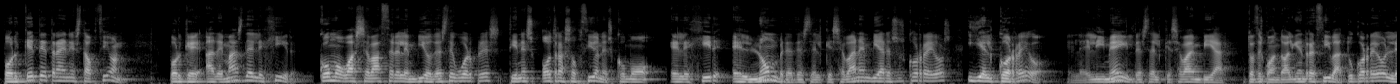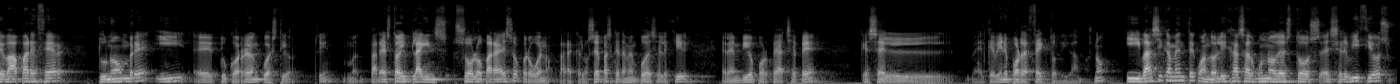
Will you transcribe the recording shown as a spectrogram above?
¿Por qué te traen esta opción? Porque además de elegir cómo se va a hacer el envío desde WordPress, tienes otras opciones como elegir el nombre desde el que se van a enviar esos correos y el correo, el, email desde el que se va a enviar. Entonces cuando alguien reciba tu correo le va a aparecer tu nombre y eh, tu correo en cuestión. ¿sí? Para esto hay plugins solo para eso, pero bueno, para que lo sepas que también puedes elegir el envío por PHP que es el, que viene por defecto, digamos, ¿no? Y básicamente cuando elijas alguno de estos eh, servicios,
